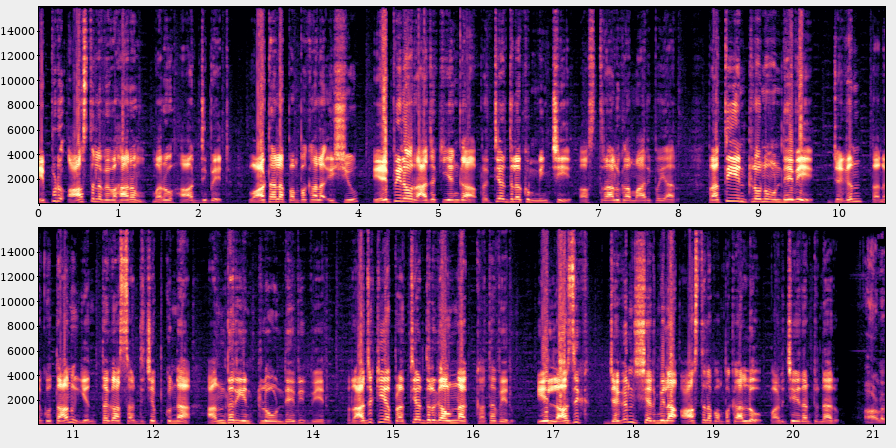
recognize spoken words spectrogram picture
ఇప్పుడు ఆస్తుల వ్యవహారం మరో హాట్ డిబేట్. వాటాల పంపకాల ఇష్యూ ఏపీలో రాజకీయంగా ప్రత్యర్థులకు మించి అస్త్రాలుగా మారిపోయారు. ప్రతి ఇంట్లోనూ ఉండేవి జగన్ తనకు తాను ఎంతగా సర్ది చెప్పుకున్నా అందరి ఇంట్లో ఉండేవి వేరు. రాజకీయ ప్రత్యర్థులుగా ఉన్న కథ వేరు. ఈ లాజిక్ జగన్ షర్మిల ఆస్తుల పంపకాల్లో పనిచేయదంటున్నారు. వాళ్ళ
